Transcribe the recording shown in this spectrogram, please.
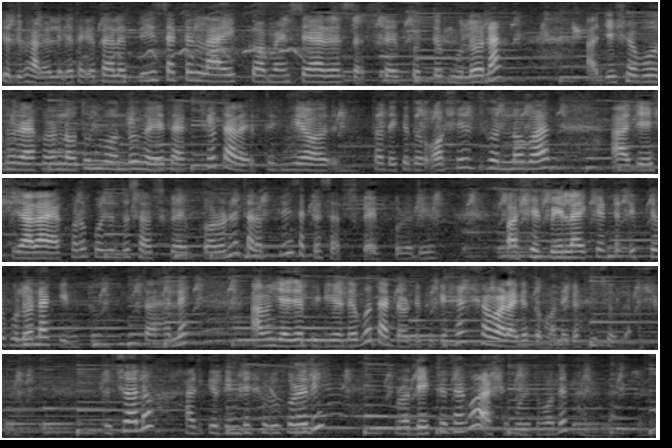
যদি ভালো লেগে থাকে তাহলে প্লিজ একটা লাইক কমেন্ট শেয়ার আর সাবস্ক্রাইব করতে ভুলো না। আর যেসব বন্ধুরা এখনও নতুন বন্ধু হয়ে থাকছো থেকে তাদেরকে তো অশেষ ধন্যবাদ। আর যে যারা এখনও পর্যন্ত সাবস্ক্রাইব করোনি, তারা প্লিজ একটা সাবস্ক্রাইব করে দিও। পাশের বেল আইকনটা টিপতে ভুলো না কিন্তু। তাহলে আমি যা যা ভিডিও দেবো, তার নোটিফিকেশান সবার আগে তোমাদের কাছে চলে আসবে। তো চলো আজকে দিনটা শুরু করে দিই। তোমরা দেখতে থাকো, আশা করি তোমাদের ভালো লাগবে।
